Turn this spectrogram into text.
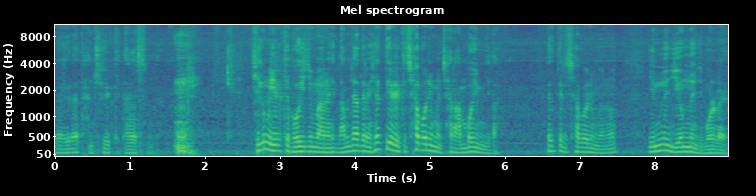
여기다 단추 이렇게 달았습니다. 지금은 이렇게 보이지만 남자들은 혁띠를 이렇게 차버리면 잘 안 보입니다. 혁띠를 차버리면 있는지 없는지 몰라요.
